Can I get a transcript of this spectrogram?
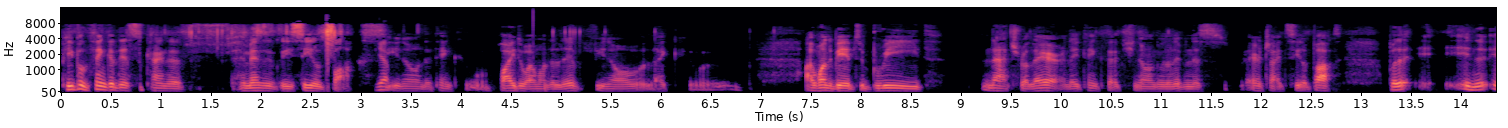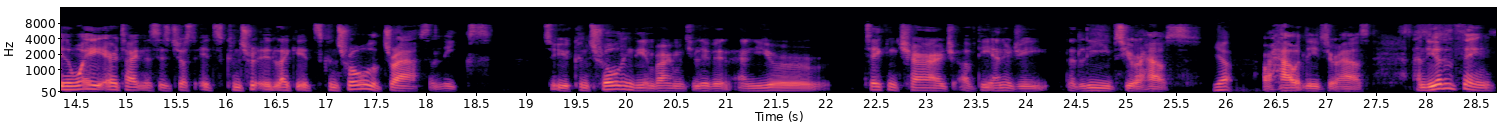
people think of this kind of hermetically sealed box, yep. you know, and they think, why do I want to live? You know, like I want to be able to breathe natural air, and they think that you know I'm going to live in this airtight sealed box. But in in a way, airtightness is just it's control like it's control of drafts and leaks. So you're controlling the environment you live in, and you're taking charge of the energy that leaves your house. Yep. Or how it leaves your house. And the other thing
